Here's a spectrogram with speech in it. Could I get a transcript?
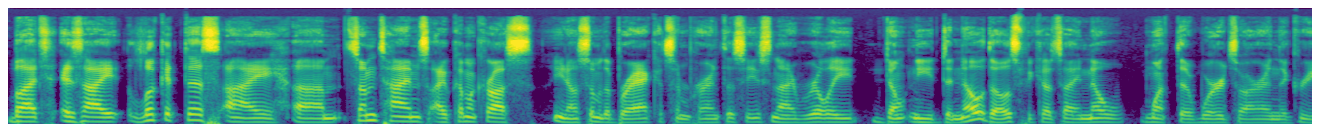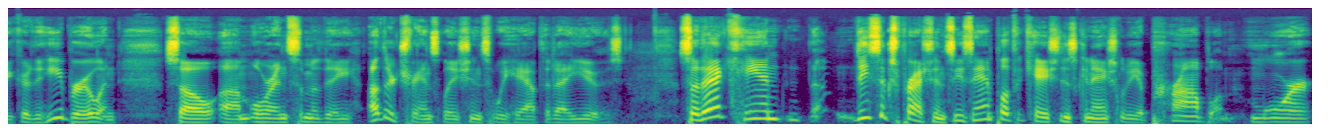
But as I look at this, I um, sometimes I come across you know some of the brackets and parentheses, and I really don't need to know those because I know what the words are in the Greek or the Hebrew, and so um, or in some of the other translations we have that I use. So that can these expressions, these amplifications, can actually be a problem more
